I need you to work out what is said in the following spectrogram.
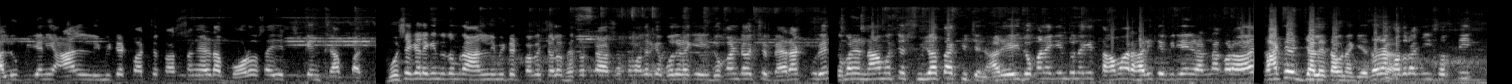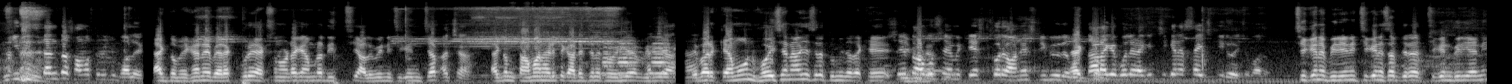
আলু বিরিয়ানি আনলিমিটেড পাচ্ছ তার সঙ্গে একটা বড় সাইজের চিকেন চাপ পাচ্ছ। বসে গেলে কিন্তু তোমরা আনলিমিটেড পাবে। চলো ভেতরটা আসো তোমাদেরকে বলে রাখি এই দোকানটা হচ্ছে ব্যারাকপুরে। দোকানের নাম হচ্ছে সুজাতা কিচেন আর এই দোকানে কিন্তু নাকি তামার হাড়িতে বিরিয়ানি রান্না করা হয় কাঠের জালে তাও নাকি। দাদা কতটা কি সত্যি? কি বৃত্তান্ত সমস্ত কিছু বলো। একদম এখানে ব্যারাকপুরে একশো ন টাকায় আমরা দিচ্ছি আলু বিরিয়ানি চিকেন চাপ আচ্ছা। একদম তামার হাড়িতে কাঠের জেলে তৈরি হয় আচ্ছা। এবার কেমন হয়েছে না হয়েছে সেটা তুমি দাদা খেয়ে সে তো অবশ্যই আমি টেস্ট করে অনেস্ট রিভিউ দেবো। তার আগে বলে রাখি চিকেনের সাইজ কি রয়েছে বলো? চিকেনে বিরিয়ানি চিকেনে সব যেটা চিকেন বিরিয়ানি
